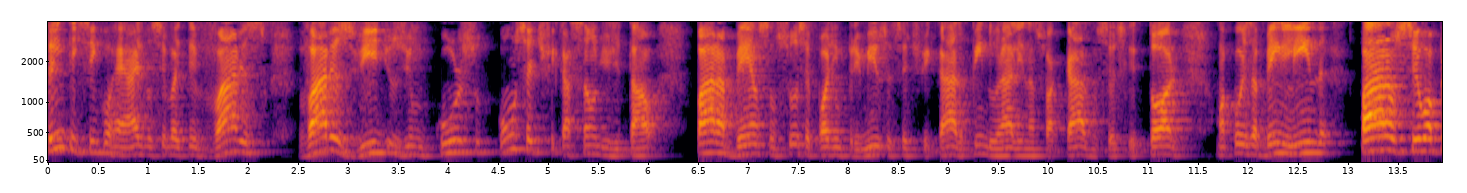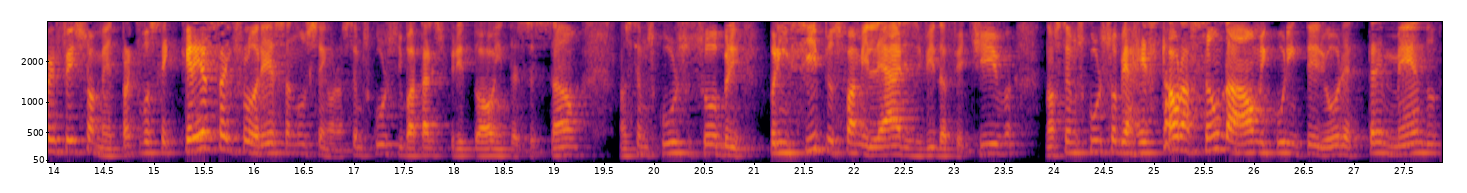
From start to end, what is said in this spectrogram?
R$ reais você vai ter vários, vários vídeos e um curso com certificação digital para a bênção sua, você pode imprimir o seu certificado, pendurar ali na sua casa, no seu escritório, uma coisa bem linda para o seu aperfeiçoamento, para que você cresça e floresça no Senhor. Nós temos curso de batalha espiritual e intercessão, nós temos curso sobre princípios familiares e vida afetiva, nós temos curso sobre a restauração da alma e cura interior, é tremendo,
